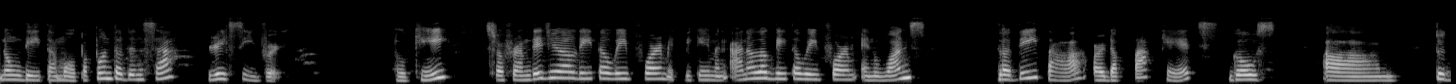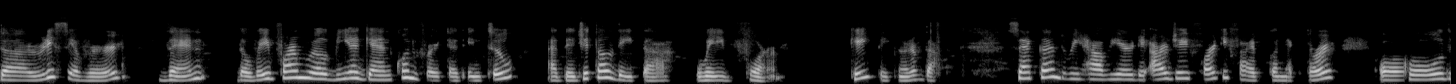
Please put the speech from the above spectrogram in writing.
nung data mo, papunta dun sa receiver. Okay? So from digital data waveform, it became an analog data waveform. And once the data or the packets goes um, to the receiver, then the waveform will be again converted into a digital data waveform. Okay, take note of that. Second, we have here the RJ45 connector or called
